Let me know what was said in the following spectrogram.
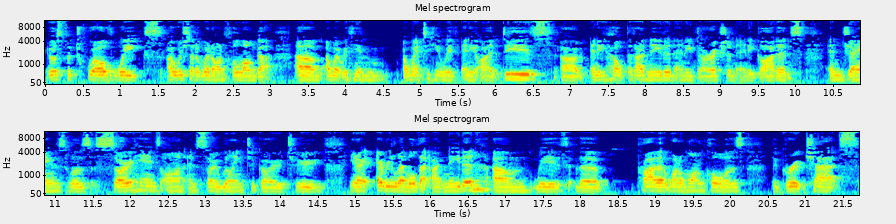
It was for 12 weeks. I wish that it went on for longer. Um, I went with him. I went to him with any ideas, um, any help that I needed, any direction, any guidance and James was so hands on and so willing to go to, you know, every level that I needed um, with the private one on one calls, the group chats,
